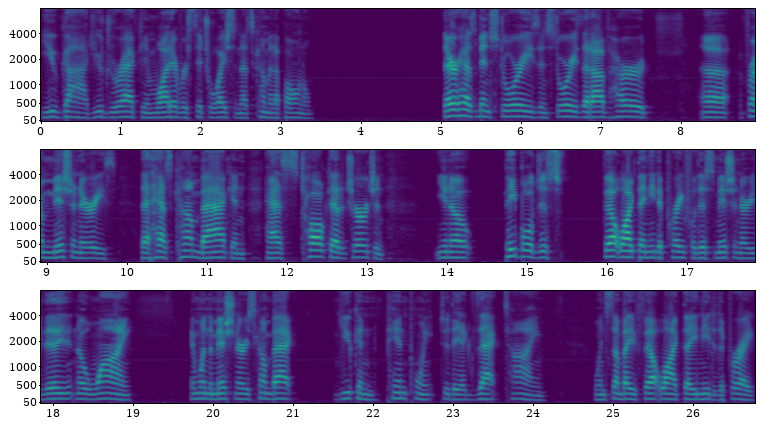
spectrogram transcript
You guide. You direct in whatever situation that's coming up on them. There has been stories and stories that I've heard uh, from missionaries that has come back and has talked at a church and you know people just felt like they need to pray for this missionary. They didn't know why. And when the missionaries come back, you can pinpoint to the exact time when somebody felt like they needed to pray,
